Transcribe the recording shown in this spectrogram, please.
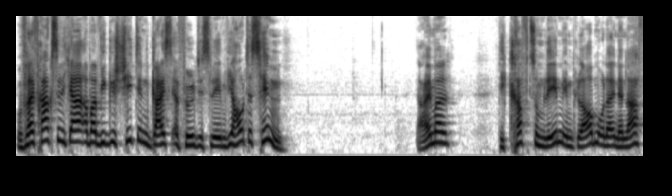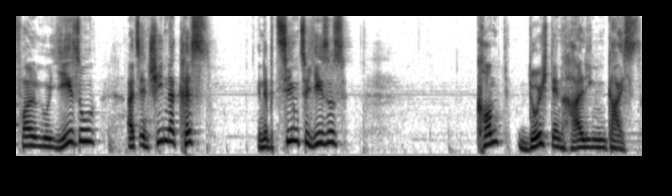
Und vielleicht fragst du dich ja, aber wie geschieht denn geisterfülltes Leben? Wie haut es hin? Einmal die Kraft zum Leben im Glauben oder in der Nachfolge Jesu als entschiedener Christ in der Beziehung zu Jesus kommt durch den Heiligen Geist.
